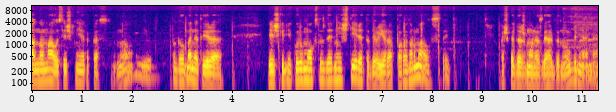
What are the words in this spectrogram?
anomalus reiškiniai yra kas? Nu, pagal mane tai yra reiškiniai, kurių mokslas dar neištyrė, todėl yra paranormalus. Taip. Kažkada žmonės garbino ugnį, ne?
